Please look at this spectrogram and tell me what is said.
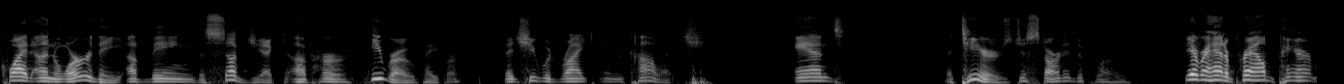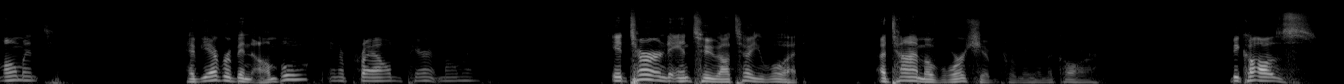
quite unworthy of being the subject of her hero paper that she would write in college. And the tears just started to flow. Have you ever had a proud parent moment? Have you ever been humbled in a proud parent moment? It turned into, I'll tell you what, a time of worship for me in the car. Because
